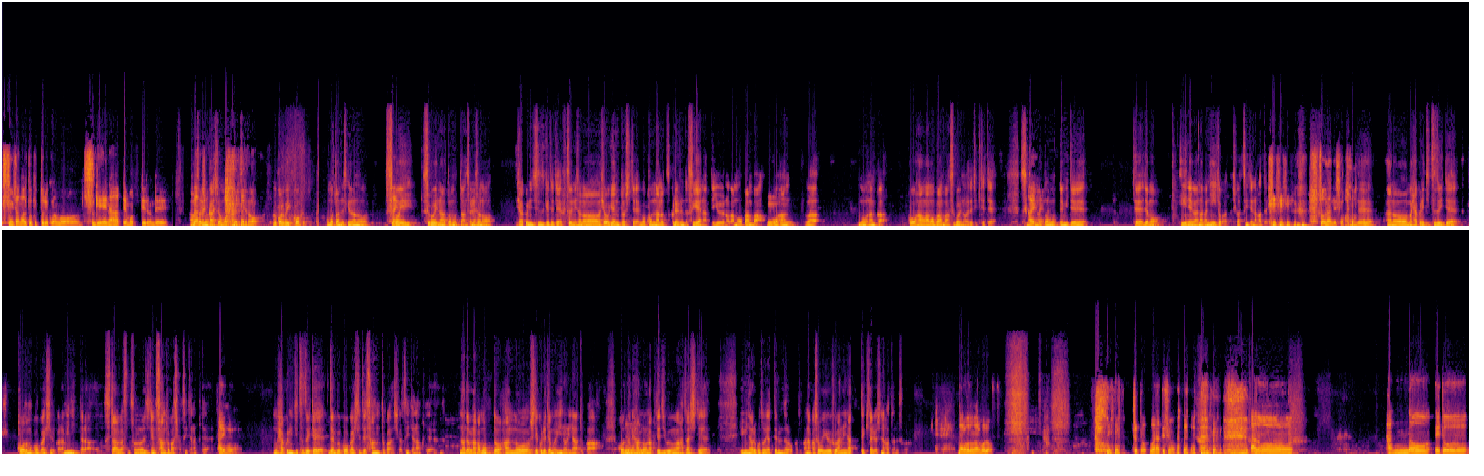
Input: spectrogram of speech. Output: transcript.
堤さんのアウトプット力はもうすげえなって思ってるんで、あそれに関して思ったんですけど、これも一個思ったんですけど、あのすごい、すごいなと思ったんですよね、その100日続けてて、普通にその表現として、こんなの作れるんだ、すげえなっていうのが、もうバンバン後半は、もうなんか、後半はもうバンバンすごいのが出てきてて、すげえなと思って見てて、でも、いいねがなんか2とかしかついてなかったり。そうなんですよ。で、あのもう100日続いて、コードも公開してるから見に行ったら、スターがその時点で3とかしかついてなくて、はいはいはい。もう100日続いて全部公開してて3とかしかついてなくて、なんだろう、なんかもっと反応してくれてもいいのになとか、こんなに反応なくて自分は果たして意味のあることをやってるんだろうかとか、なんかそういう不安になってきたりはしなかったんですか？なるほどなるほど。ちょっと笑ってしまう。あのー反応、えっ、と、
